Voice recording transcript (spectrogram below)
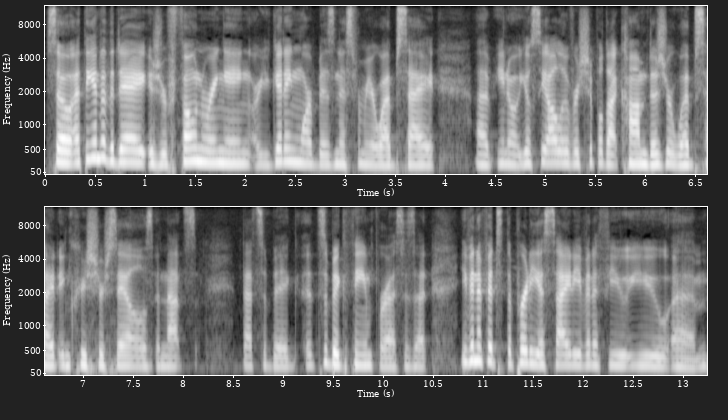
So at the end of the day is your phone ringing? Are you getting more business from your website? Uh, you know you'll see all over Schipul.com. does your website increase your sales? And that's that's a big it's a big theme for us is that even if it's the prettiest site even if you you um,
